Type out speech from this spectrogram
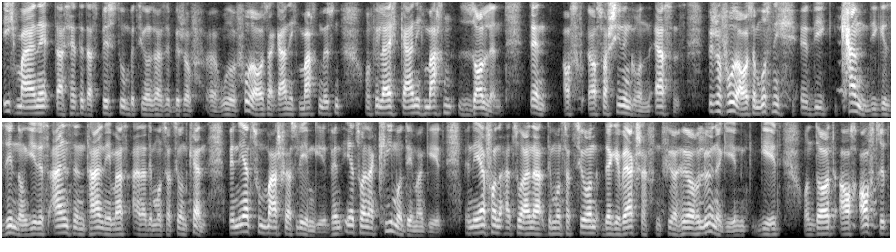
Ich meine, das hätte das Bistum bzw. Bischof äh, Rudolf Voderhauser gar nicht machen müssen und vielleicht gar nicht machen sollen. Denn aus, aus verschiedenen Gründen. Erstens, Bischof Voderhauser muss nicht, äh, die, kann die Gesinnung jedes einzelnen Teilnehmers einer Demonstration kennen. Wenn er zum Marsch fürs Leben geht, wenn er zu einer Klimademo geht, wenn er von, äh, zu einer Demonstration der Gewerkschaften für höhere Löhne gehen, geht und dort auch auftritt,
